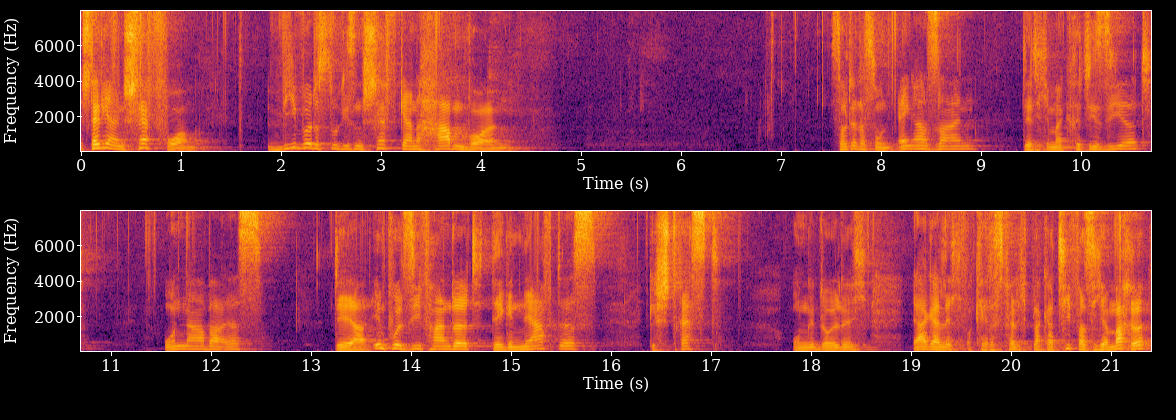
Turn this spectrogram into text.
stell dir einen Chef vor. Wie würdest du diesen Chef gerne haben wollen? Sollte das so ein enger sein, der dich immer kritisiert, unnahbar ist, der impulsiv handelt, der genervt ist, gestresst, ungeduldig, ärgerlich? Okay, das ist völlig plakativ, was ich hier mache,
